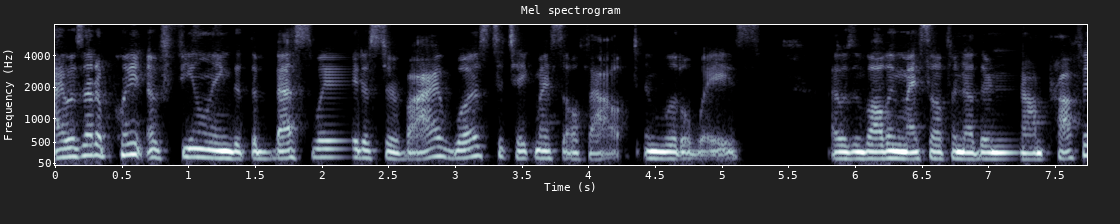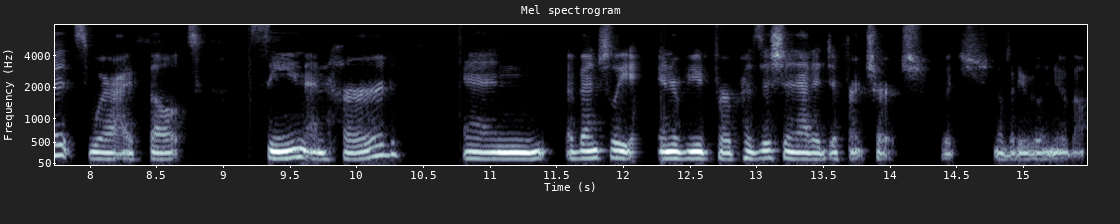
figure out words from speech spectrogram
I was at a point of feeling that the best way to survive was to take myself out in little ways. I was involving myself in other nonprofits where I felt seen and heard and eventually interviewed for a position at a different church, which nobody really knew about.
